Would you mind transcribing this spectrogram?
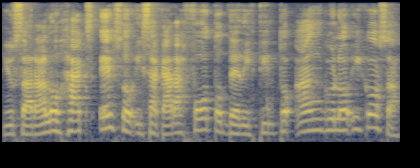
y usara los hacks eso y sacara fotos de distintos ángulos y cosas.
